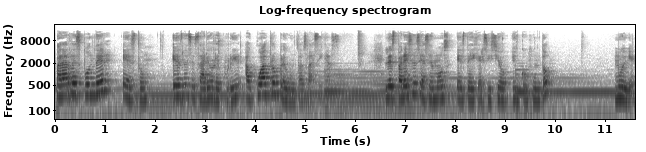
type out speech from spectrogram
Para responder esto es necesario recurrir a cuatro preguntas básicas. ¿Les parece si hacemos este ejercicio en conjunto? Muy bien.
